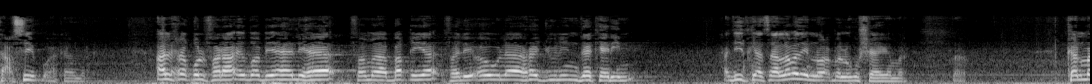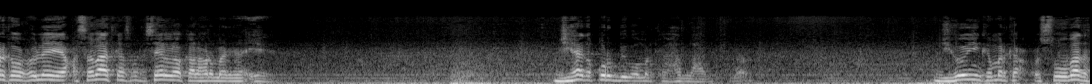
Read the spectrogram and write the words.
tacsiib waa kaa marka. Alxiqu اlfaraa'ida biahliha famaa baqiya faliwlaa rajulin dakarin. Xadiidkaasaa labadii noocba lagu sheegay marka. Kan marka wuxuu leeyahay casabaadkaas marka see loo kala hormarinaa iyaga. Jihada qurbigo marka hadlaha jihooyinka marka cusuubada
